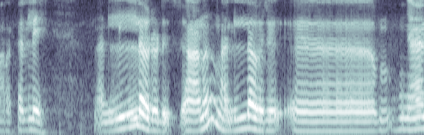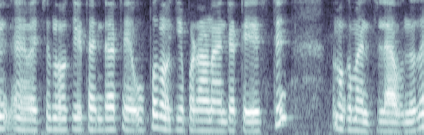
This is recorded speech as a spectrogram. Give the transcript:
മറക്കല്ലേ? നല്ലൊരു ഡിഷാണ് നല്ല ഒരു ഞാൻ വെച്ച് നോക്കിയിട്ട് ടേ ഉപ്പ് നോക്കിയപ്പോഴാണ് അതിന്റെ ടേസ്റ്റ് നമുക്ക് മനസ്സിലാവുന്നത്.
